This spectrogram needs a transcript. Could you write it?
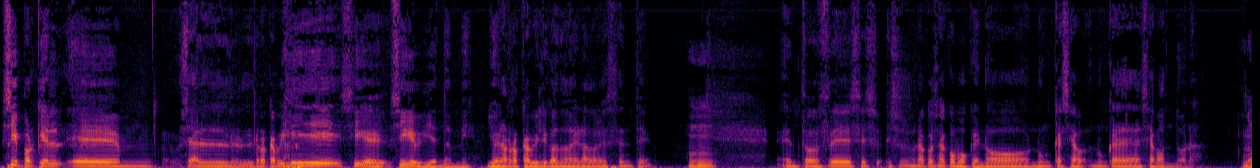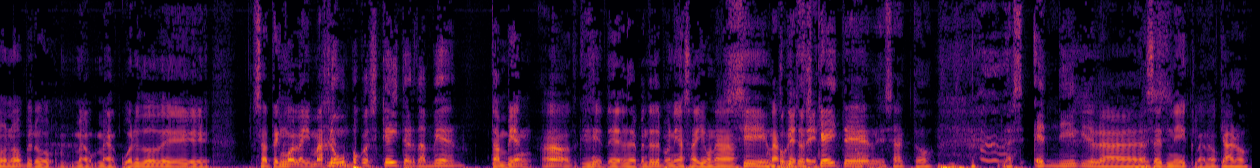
Sí, porque el... eh, o sea, el, el rockabilly sigue, sigue viviendo en mí. Yo era rockabilly cuando era adolescente. Mm. Entonces, eso, eso es una cosa como que no nunca se, nunca se abandona. No, no, pero me, me acuerdo de... O sea, tengo la imagen... Luego un poco skater también. También. Ah, de, de repente te ponías ahí unas. sí, un poquito DC, skater, ¿no? exacto. Las ethnic, las... Unas ethnic, claro. Claro.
